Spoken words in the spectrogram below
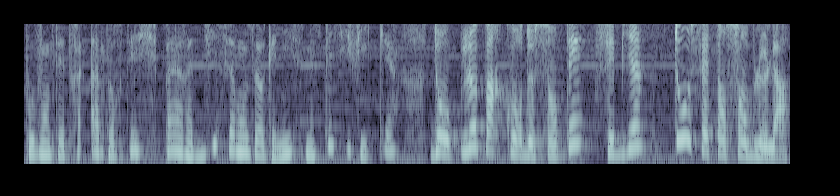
pouvant être apportées par différents organismes spécifiques. Donc le parcours de santé, c'est bien tout cet ensemble-là.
